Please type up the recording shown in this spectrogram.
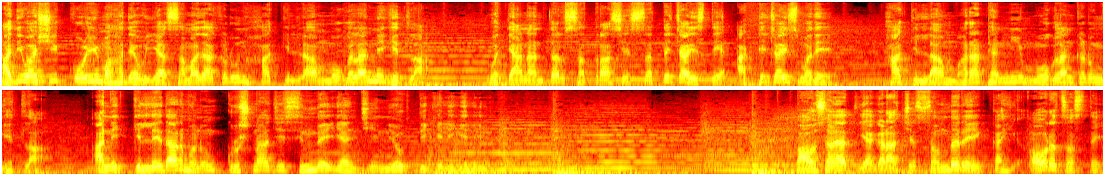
आदिवासी कोळी महादेव या समाजाकडून हा किल्ला मोगलांनी घेतला व त्यानंतर सतराशे सत्तेचाळीस ते अठ्ठेचाळीसमध्ये हा किल्ला मराठ्यांनी मोगलांकडून घेतला आणि किल्लेदार म्हणून कृष्णाजी शिंदे यांची नियुक्ती केली गेली. पावसाळ्यात या गडाचे सौंदर्य काही औरच असते.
